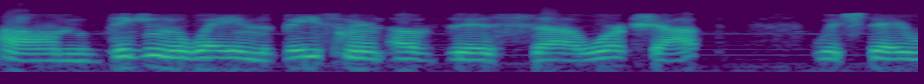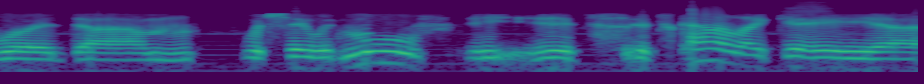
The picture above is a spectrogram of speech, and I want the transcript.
um, digging away in the basement of this uh, workshop, which they would um, which they would move. It's it's kind of like a uh,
